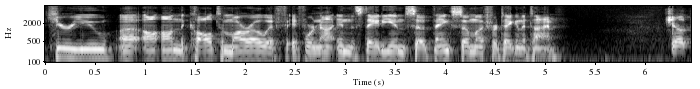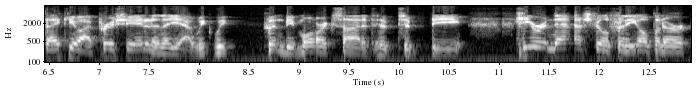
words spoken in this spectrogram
hear you uh, on the call tomorrow if, if we're not in the stadium. So, thanks so much for taking the time. Joe, thank you. I appreciate it. And, uh, yeah, we, we couldn't be more excited to, to be here in Nashville for the opener,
